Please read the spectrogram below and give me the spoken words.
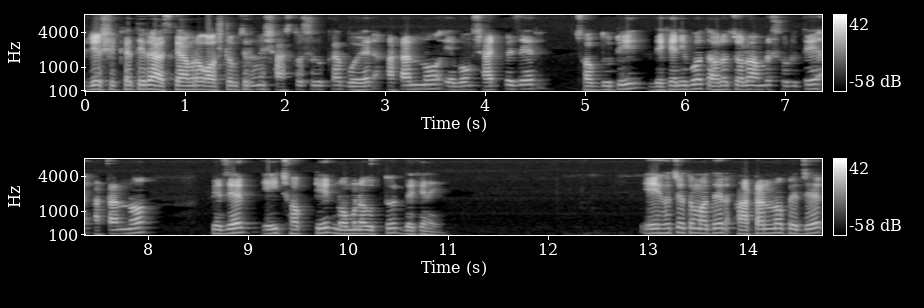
প্রিয় শিক্ষার্থীরা, আজকে আমরা অষ্টম শ্রেণির স্বাস্থ্য সুরক্ষা বইয়ের আটান্ন এবং ষাট পেজের ছক দুটি দেখে নিব। তাহলে চলো আমরা শুরুতে আটান্ন পেজের এই ছকটির নমুনা উত্তর দেখে নেই। এই হচ্ছে তোমাদের আটান্ন পেজের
